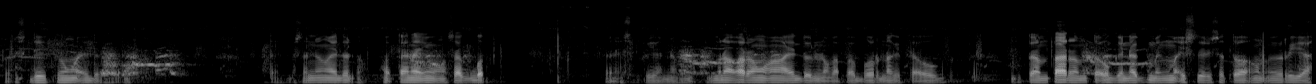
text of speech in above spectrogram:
First date mga idol. Basta nyo mga idol. oh. Na yung mga sagbot. Na-sprayan na. Muna karang mga idol, nakapabor na kita og taram-taram ta og ginagmeng mais diri sa to ang area.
